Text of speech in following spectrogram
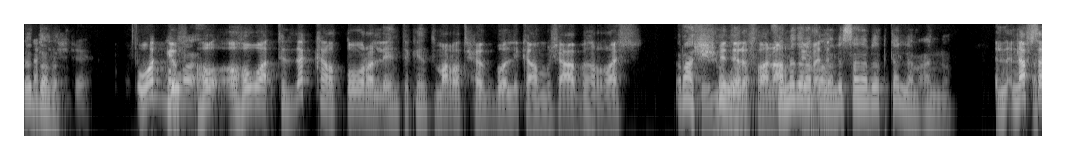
بالضبط. الشيء. وقف هو- هو هو تتذكر الطور اللي أنت كنت مرة تحبه اللي كان مشابه ال Rush؟ Rush في Medal of Medal- لسه أنا بدي اتكلم عنه نفس أتذكر.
